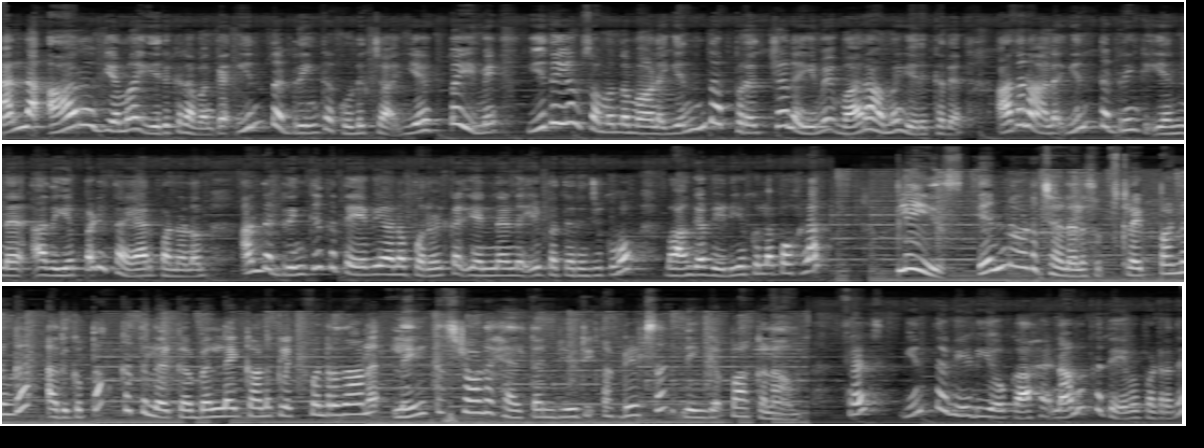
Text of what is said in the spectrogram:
நல்ல ஆரோக்கியமா இருக்கிறவங்க இந்த ட்ரிங்கை குடிச்சா எப்பயுமே இதயம் சம்பந்தமான எந்த பிரச்சனையுமே வராம இருக்குது. அதனால இந்த ட்ரிங்க் என்ன அதை எப்படி தயார் பண்ணணும் அந்த ட்ரிங்க்குக்கு தேவையான பொருட்கள் என்னன்னு இப்ப தெரிஞ்சுக்குவோம். வாங்க வீடியோக்குள்ள போகலாம். ப்ளீஸ் என்னோட சேனலை சப்ஸ்கிரைப் பண்ணுங்க. அதுக்கு பக்கத்தில் இருக்க பெல் ஐக்கானை கிளிக் பண்ணுறதால லேட்டஸ்டான ஹெல்த் அண்ட் பியூட்டி அப்டேட்ஸை நீங்கள் பார்க்கலாம். ஃப்ரெண்ட்ஸ் இந்த வீடியோக்காக நமக்கு தேவைப்படுறது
